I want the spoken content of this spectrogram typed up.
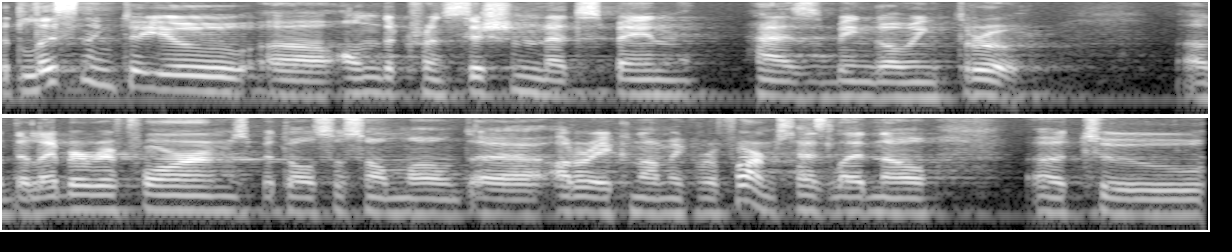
But listening to you on the transition that Spain has been going through. Uh, the labor reforms, but also some of the other economic reforms has led now uh, to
